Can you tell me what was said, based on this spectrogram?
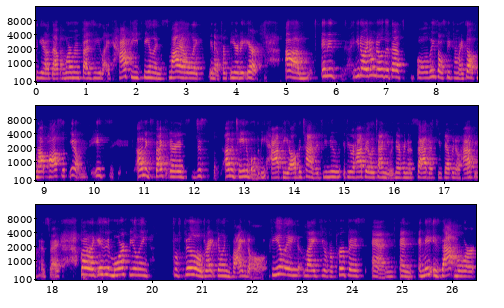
you know that warm and fuzzy like happy feeling, smile like you know from ear to ear. Um, and it, you know, I don't know that that's, well, at least I'll speak for myself, not possible, you know, it's unexpected or it's just unattainable to be happy all the time. If you knew, if you were happy all the time, you would never know sadness, you'd never know happiness, right? But like, is it more feeling fulfilled, right? Feeling vital, feeling like you have a purpose and, and, and may, is that more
